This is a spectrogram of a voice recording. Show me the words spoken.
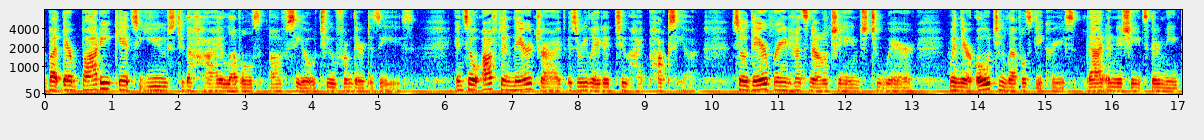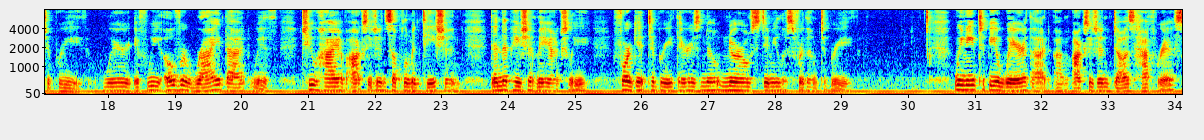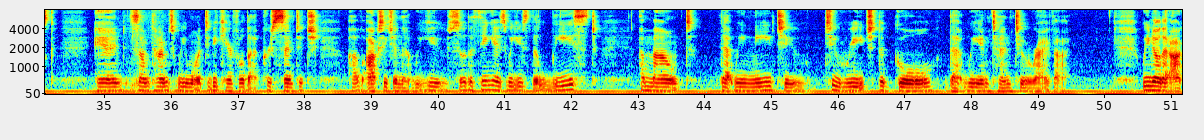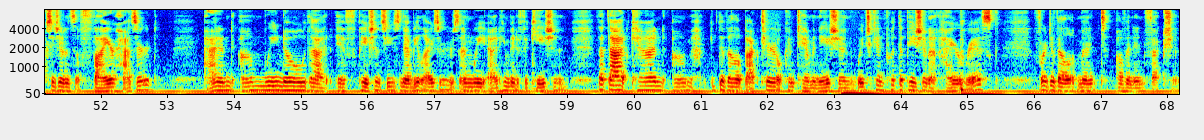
but their body gets used to the high levels of CO2 from their disease. And so often their drive is related to hypoxia. So their brain has now changed to where when their O2 levels decrease, that initiates their need to breathe. Where if we override that with too high of oxygen supplementation, then the patient may actually forget to breathe. There is no neurostimulus for them to breathe. We need to be aware that um, oxygen does have risk, and sometimes we want to be careful that percentage of oxygen that we use. So the thing is, we use the least amount that we need to to reach the goal that we intend to arrive at. We know that oxygen is a fire hazard, and um, we know that if patients use nebulizers and we add humidification, that that can um, develop bacterial contamination, which can put the patient at higher risk for development of an infection.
